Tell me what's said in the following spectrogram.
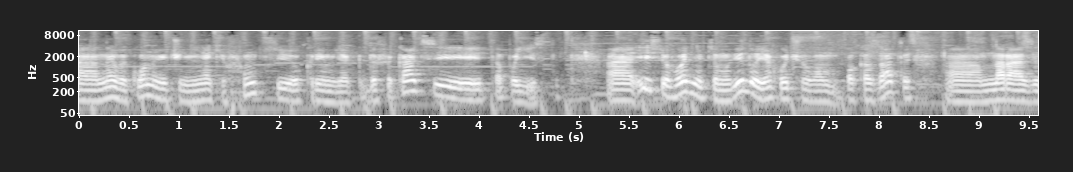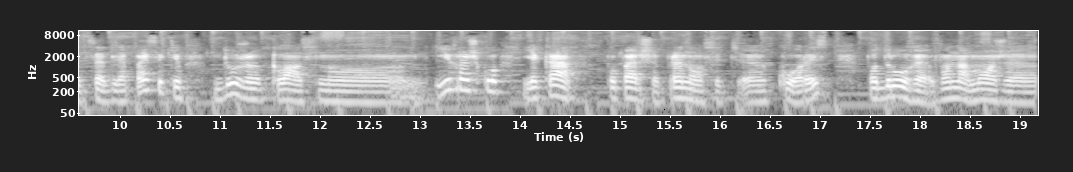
е, не виконуючи ніяких функцій, окрім як дефекації та поїсти. Е, І сьогодні в цьому відео я хочу вам показати е, наразі це для песиків дуже класну іграшку, яка, по-перше, приносить е, користь. По-друге, вона може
